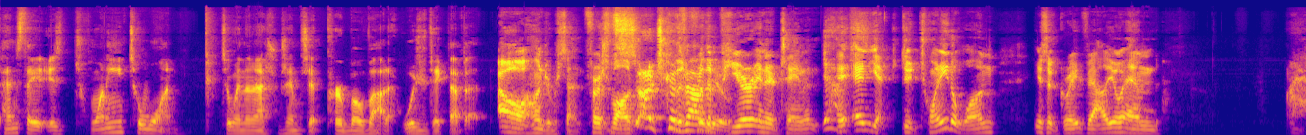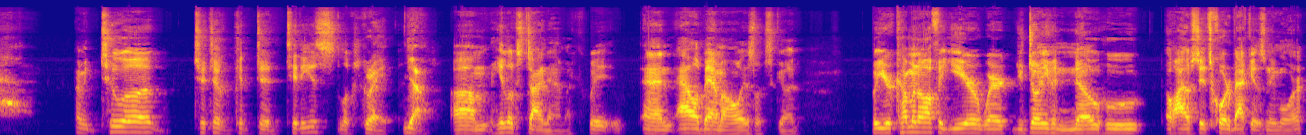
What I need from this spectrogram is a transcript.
Penn State is 20 to 1 to win the national championship per Bovada. Would you take that bet? Oh, 100%. First of all, such good the, value. for the pure entertainment. Yes. And, and yeah, dude, 20 to 1 is a great value. And I mean, Tua to Titties looks great. yeah. Um, he looks dynamic. We, and Alabama always looks good. But you're coming off a year where you don't even know who Ohio State's quarterback is anymore.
